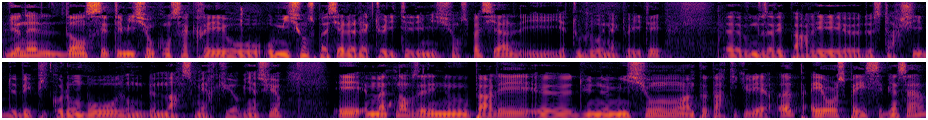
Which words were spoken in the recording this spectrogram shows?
Lionel, dans cette émission consacrée aux, aux missions spatiales, à l'actualité des missions spatiales, il y a toujours une actualité. Euh, vous nous avez parlé euh, de Starship, de Bepi Colombo, donc de Mars, Mercure, bien sûr. Et maintenant, vous allez nous parler euh, d'une mission un peu particulière, Up Aerospace, c'est bien ça?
